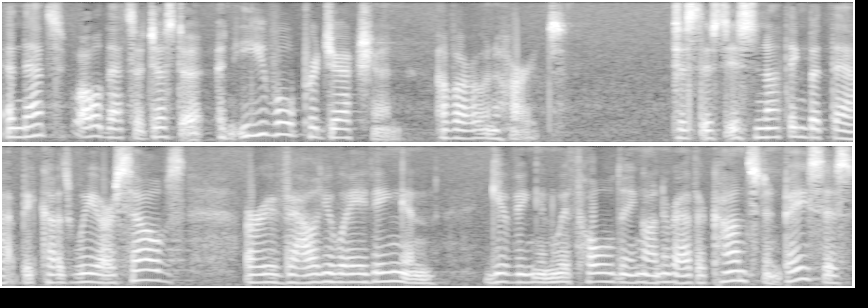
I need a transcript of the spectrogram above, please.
And that's all. That's a, just a, an evil projection of our own hearts. Just it's, it's nothing but that because we ourselves are evaluating and giving and withholding on a rather constant basis,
